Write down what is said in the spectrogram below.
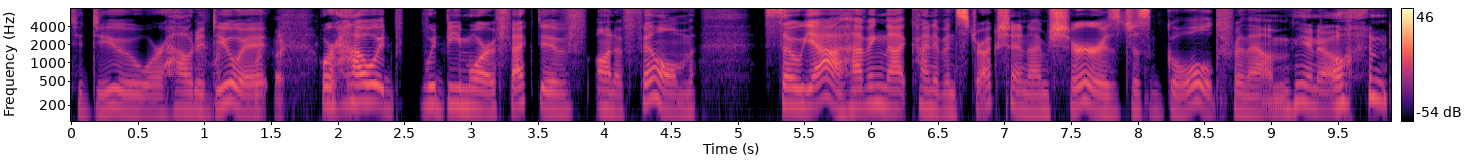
to do or how to do it Right. or how it would be more effective on a film. So, yeah, having that kind of instruction, I'm sure, is just gold for them, you know? And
